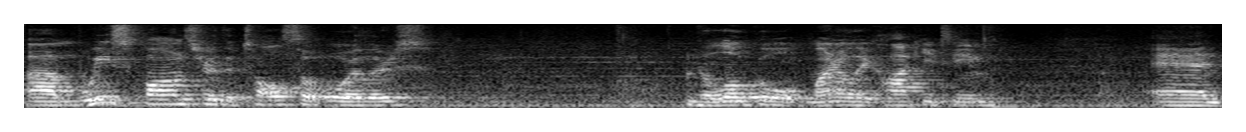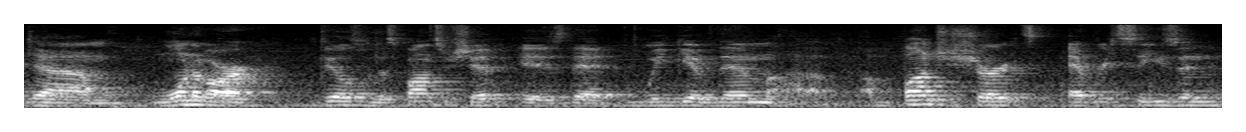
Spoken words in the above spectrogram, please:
um, we sponsor the Tulsa Oilers, the local minor league hockey team. And um, one of our deals with the sponsorship is that we give them a, a bunch of shirts every season,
